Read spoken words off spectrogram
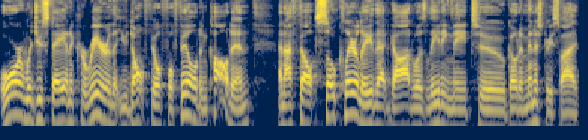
or would you stay in a career that you don't feel fulfilled and called in? And I felt so clearly that God was leading me to go to ministry. So I.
